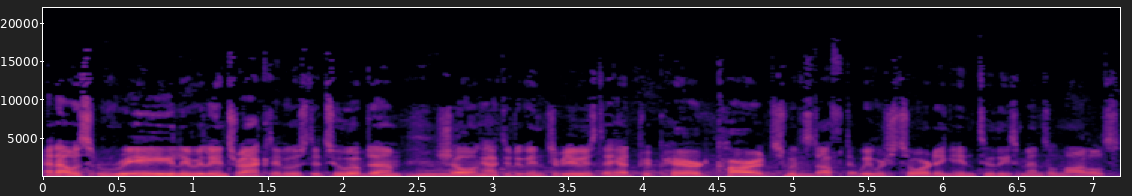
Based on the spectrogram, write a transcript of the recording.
And that was really, really interactive. It was the two of them showing how to do interviews. They had prepared cards Hmm. with stuff that we were sorting into these mental models.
